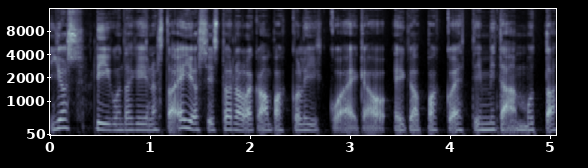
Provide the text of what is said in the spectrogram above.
jos liikunta kiinnostaa, ei ole siis todellakaan pakko liikkua eikä ole, eikä ole pakko etsiä mitään, mutta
